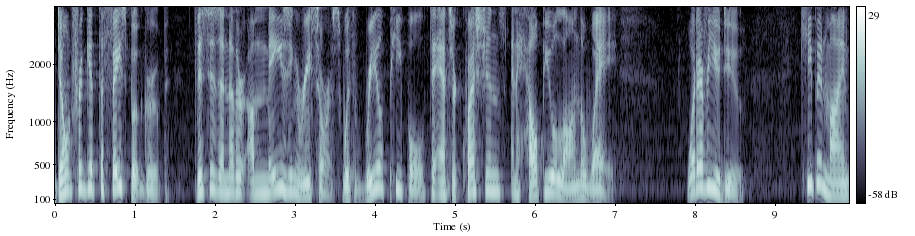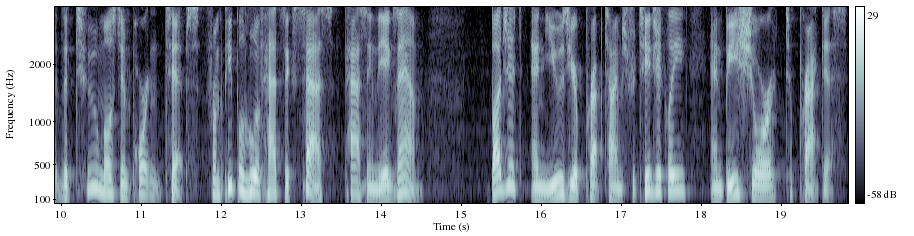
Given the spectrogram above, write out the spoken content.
don't forget the Facebook group. This is another amazing resource with real people to answer questions and help you along the way. Whatever you do, keep in mind the two most important tips from people who have had success passing the exam. Budget and use your prep time strategically, and be sure to practice.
